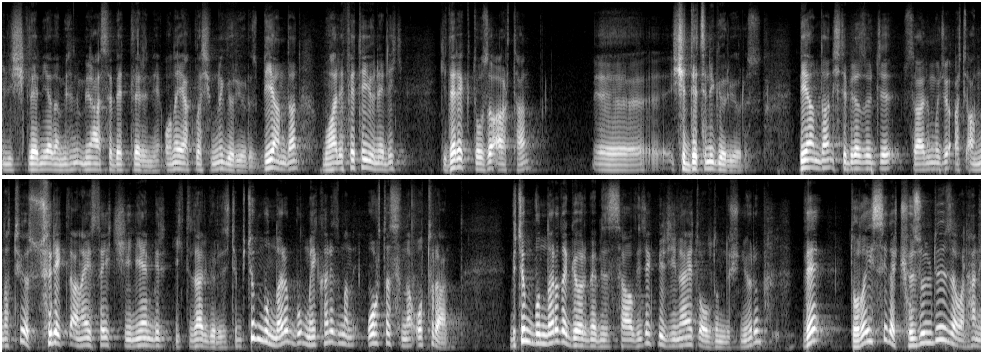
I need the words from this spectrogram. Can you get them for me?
ilişkilerini ya da münasebetlerini, ona yaklaşımını görüyoruz. Bir yandan muhalefete yönelik giderek dozu artan e, şiddetini görüyoruz. Bir yandan işte biraz önce Salim Hoca anlatıyor, sürekli anayasayı çiğneyen bir iktidar görüyoruz. İşte bütün bunları bu mekanizmanın ortasına oturan, bütün bunları da görmemizi sağlayacak bir cinayet olduğunu düşünüyorum. Ve dolayısıyla çözüldüğü zaman hani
